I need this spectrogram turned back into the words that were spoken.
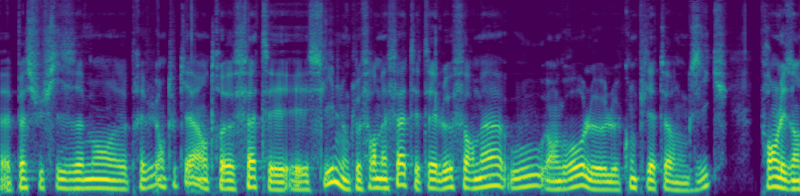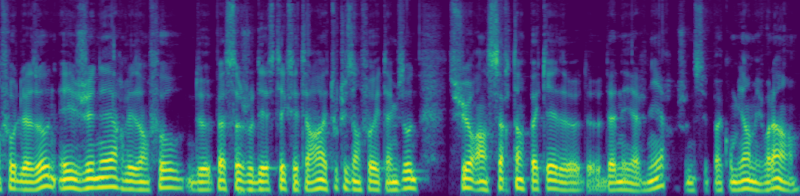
euh, pas suffisamment euh, prévu en tout cas, entre FAT et, Slim. Donc le format FAT était le format où, en gros, le, le compilateur, donc Zik, prend les infos de la zone et génère les infos de passage au DST, etc., et toutes les infos des time zones sur un certain paquet d'années à venir. Je ne sais pas combien, mais voilà, un,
